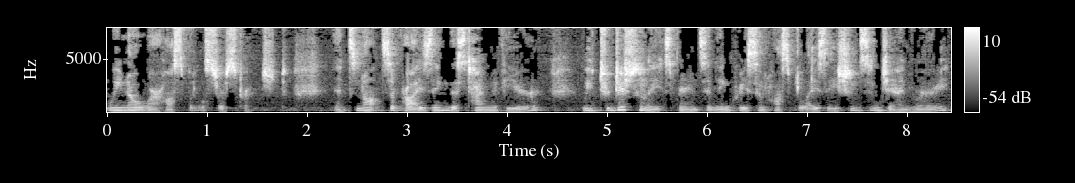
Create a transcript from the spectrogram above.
we know our hospitals are stretched. It's not surprising this time of year. We traditionally experience an increase in hospitalizations in January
